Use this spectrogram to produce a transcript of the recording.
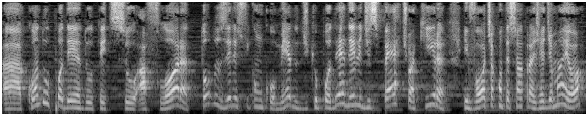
Ah, quando o poder do Tetsu aflora, todos eles ficam com medo de que o poder dele desperte o Akira e volte a acontecer uma tragédia maior,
